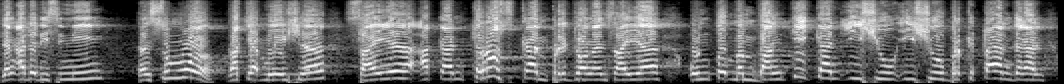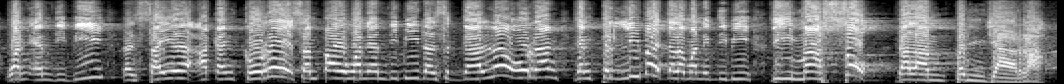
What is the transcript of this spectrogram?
yang ada di sini dan semua rakyat Malaysia, saya akan teruskan perjuangan saya untuk membangkitkan isu-isu berkaitan dengan 1MDB dan saya akan korek sampai 1MDB dan segala orang yang terlibat dalam 1MDB dimasuk dalam penjara.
